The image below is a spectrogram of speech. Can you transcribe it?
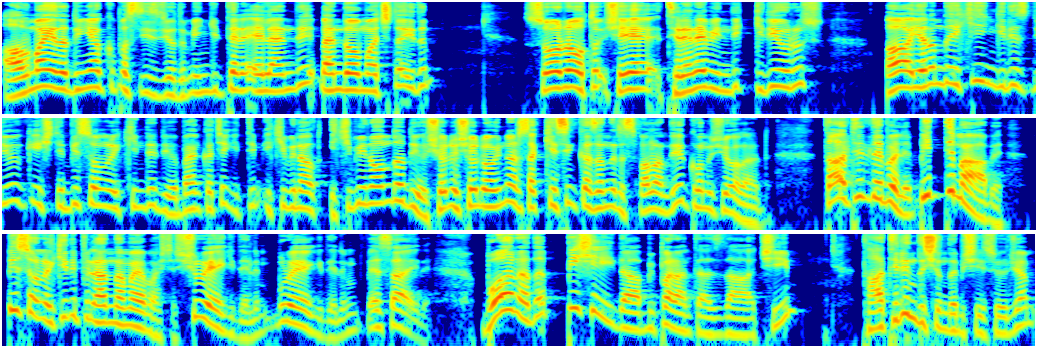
Almanya'da Dünya Kupası izliyordum. İngiltere elendi. Ben de o maçtaydım. Sonra oto, şeye trene bindik gidiyoruz. Aa yanımda iki İngiliz diyor ki işte bir sonrakinde diyor ben kaça gittim 2006 2010'da diyor şöyle şöyle oynarsak kesin kazanırız falan diye konuşuyorlardı. Tatilde böyle bitti mi abi? Bir sonrakini planlamaya başla. Şuraya gidelim, buraya gidelim vesaire. Bu arada bir şey daha bir parantez daha açayım. Tatilin dışında bir şey söyleyeceğim.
